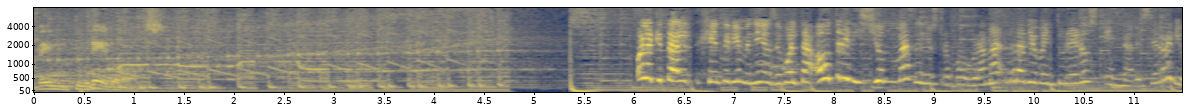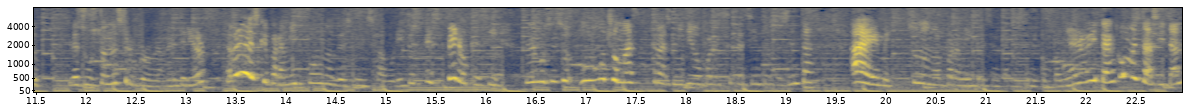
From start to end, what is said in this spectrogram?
Aventureros. Hola, ¿qué tal, gente? Bienvenidos de vuelta a otra edición más de nuestro programa Radio Aventureros en ABC Radio. ¿Les gustó nuestro programa anterior? La verdad es que para mí fue uno de mis favoritos. Espero que sí. Tenemos eso y mucho más transmitido por el 760 AM. Es un honor para mí presentarles a mi compañero Itan. ¿Cómo estás, Itan?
